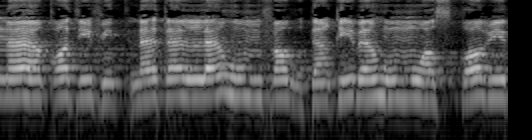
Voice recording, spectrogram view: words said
الناقة فتنة لهم فارتقبهم واصطبر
